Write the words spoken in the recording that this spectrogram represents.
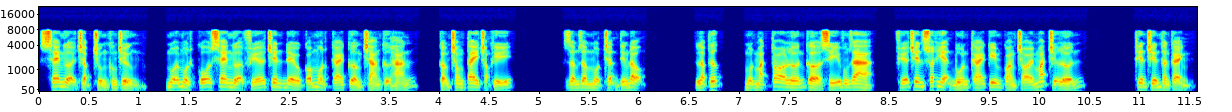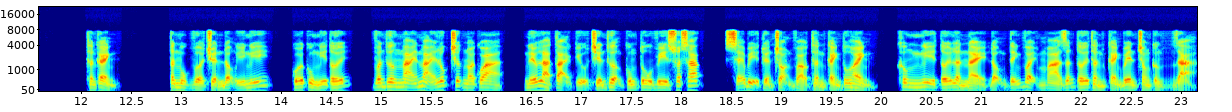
xe ngựa chập trùng không chừng, mỗi một cỗ xe ngựa phía trên đều có một cái cường tráng cự hán, cầm trong tay trọc khí. Dầm dầm một trận tiếng động. Lập tức, một mặt to lớn cờ xí vung ra, phía trên xuất hiện bốn cái kim quang chói mắt chữ lớn. Thiên chiến thần cảnh. Thần cảnh. Tân mục vừa chuyển động ý nghĩ, cuối cùng nghĩ tới, vân thương mãi mãi lúc trước nói qua, nếu là tại cựu chiến thượng cung tu vi xuất sắc, sẽ bị tuyển chọn vào thần cảnh tu hành, không nghĩ tới lần này động tĩnh vậy mà dẫn tới thần cảnh bên trong cường giả.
